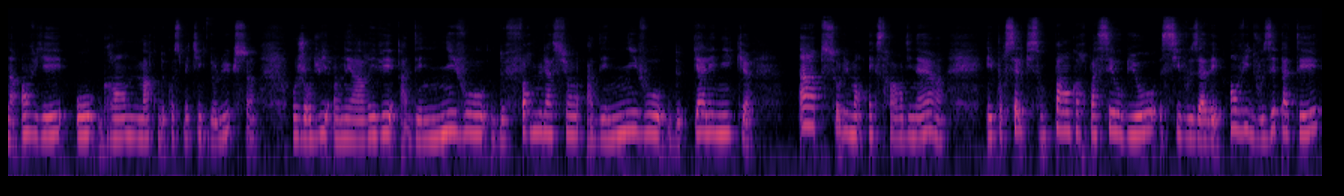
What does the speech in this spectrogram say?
à envier aux grandes marques de cosmétiques de luxe. Aujourd'hui, on est arrivé à des niveaux de formulation, à des niveaux de galénique absolument extraordinaires. Et pour celles qui ne sont pas encore passées au bio, si vous avez envie de vous épater,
